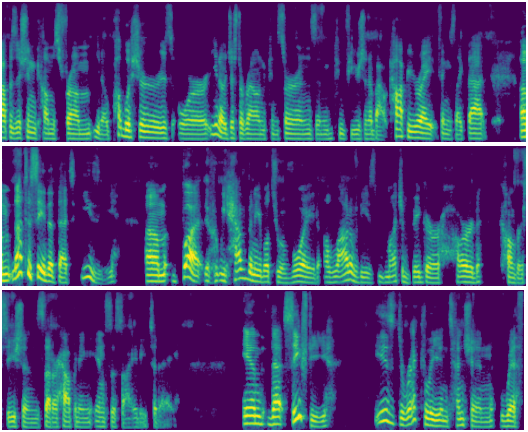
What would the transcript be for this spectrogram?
opposition comes from, you know, publishers or, you know, just around concerns and confusion about copyright, things like that. Um, not to say that that's easy, um, but we have been able to avoid a lot of these much bigger, hard conversations that are happening in society today. And that safety is directly in tension with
